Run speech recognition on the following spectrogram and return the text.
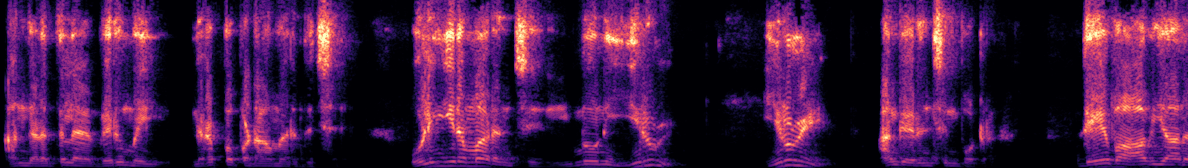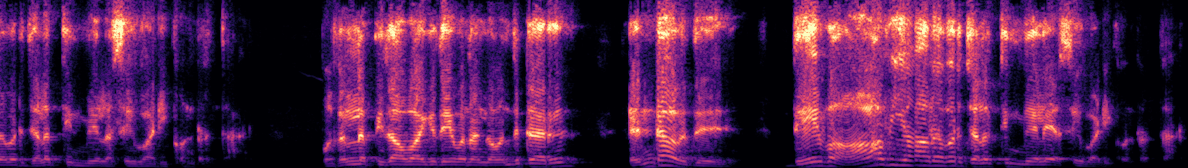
அந்த இடத்துல வெறுமை நிரப்பப்படாம இருந்துச்சு. ஒளிங்கிரமா இருந்துச்சு. இன்னொன்னு இருள். இருள் அங்க இருந்துச்சுன்னு போட்டிருக்கு. தேவ ஆவியானவர் ஜலத்தின் மேல் அசைவாடி கொண்டிருந்தார். முதல்ல பிதாவாகிய தேவன் அங்க வந்துட்டாரு. ரெண்டாவது தேவ ஆவியானவர் ஜலத்தின் மேலே அசைவாடி கொண்டிருந்தார்.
